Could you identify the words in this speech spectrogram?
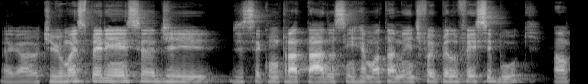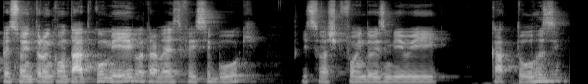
Legal, eu tive uma experiência de, de ser contratado assim remotamente, foi pelo Facebook. Uma pessoa entrou em contato comigo através do Facebook. Isso acho que foi em 2014.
